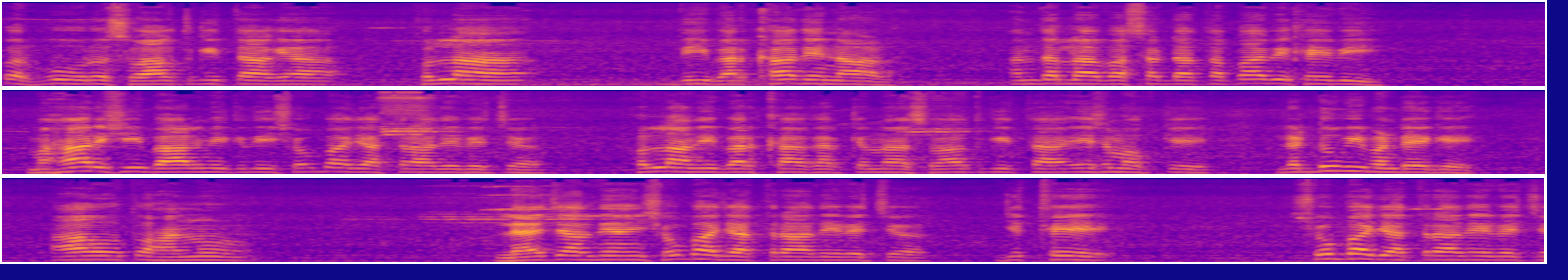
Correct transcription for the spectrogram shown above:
ਭਰਪੂਰ ਸਵਾਗਤ ਕੀਤਾ ਗਿਆ ਫੁੱਲਾਂ ਦੀ ਵਰਖਾ ਦੇ ਨਾਲ ਅੰਦਰਲਾ ਬਸ ਅੱਡਾ ਤਪਾ ਵਿਖੇ ਵੀ ਮਹਾਰਿਸ਼ੀ ਵਾਲਮੀਕ ਦੀ ਸ਼ੋਭਾ ਯਾਤਰਾ ਦੇ ਵਿੱਚ ਫੁੱਲਾਂ ਦੀ ਵਰਖਾ ਕਰਕੇ ਉਹਨਾਂ ਦਾ ਸਵਾਗਤ ਕੀਤਾ। ਇਸ ਮੌਕੇ ਲੱਡੂ ਵੀ ਵੰਡੇ ਗਏ। ਆਓ ਤੁਹਾਨੂੰ ਲੈ ਚੱਲਦੇ ਹਾਂ ਜੀ ਸ਼ੋਭਾ ਯਾਤਰਾ ਦੇ ਵਿੱਚ, ਜਿੱਥੇ ਸ਼ੋਭਾ ਯਾਤਰਾ ਦੇ ਵਿੱਚ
